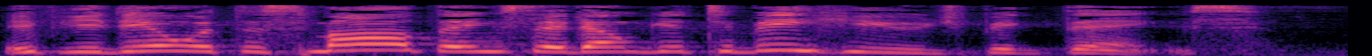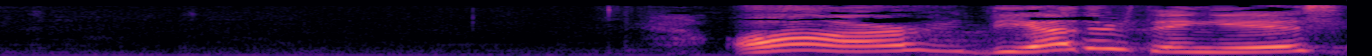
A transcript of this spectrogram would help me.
If you deal with the small things, they don't get to be huge, big things. Or the other thing is,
